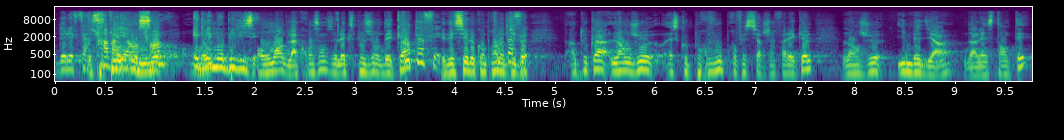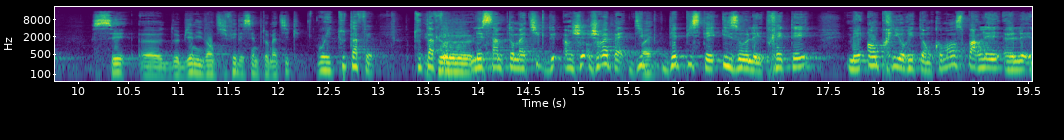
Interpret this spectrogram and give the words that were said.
de les faire Et travailler niveau- ensemble et de les mobiliser. Au moment de la croissance, de l'explosion des cas, Tout à fait. et d'essayer de comprendre Tout un petit peu. En tout cas, l'enjeu, est-ce que pour vous, professeur Jaffa Lekel, l'enjeu immédiat, hein, dans l'instant T, c'est euh, de bien identifier les symptomatiques Oui, tout à fait. Tout Et à que- fait. Les symptomatiques, de- je, je répète, Ouais. dépister, isoler, traiter, mais en priorité, on commence par les, euh, les,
